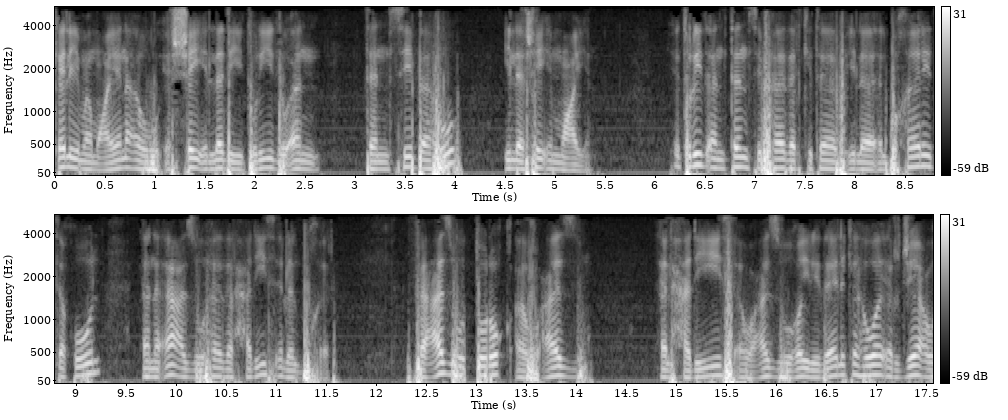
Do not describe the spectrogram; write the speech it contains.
كلمة معينة أو الشيء الذي تريد أن تنسبه إلى شيء معين. تريد أن تنسب هذا الكتاب إلى البخاري تقول أنا أعزو هذا الحديث إلى البخاري. فعزو الطرق أو عزو الحديث أو عزو غير ذلك هو إرجاع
